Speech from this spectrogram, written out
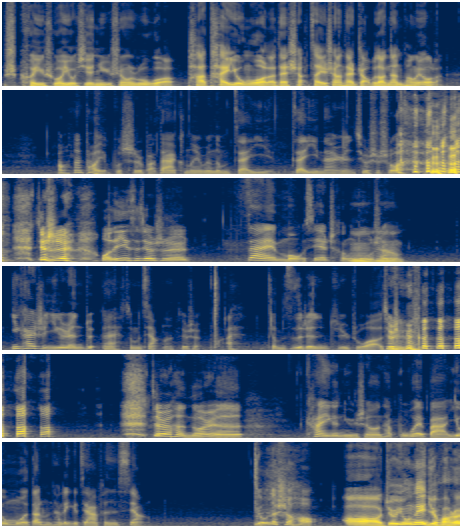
是可以说有些女生如果怕太幽默了，再上再一上台找不到男朋友了？哦，那倒也不是吧，大家可能也没有那么在意在意男人，就是说，就是我的意思就是在某些程度嗯上，嗯一开始一个人对，哎，怎么讲呢？就是哎，咱们字斟句酌啊，就是、嗯 就是很多人看一个女生，她不会把幽默当成她的一个加分项，有的时候。哦，就用那句话说，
